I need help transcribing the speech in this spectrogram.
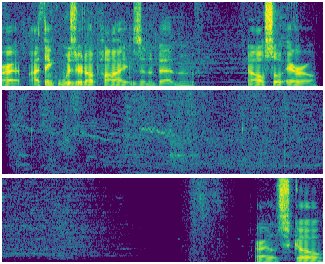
Alright, I think Wizard up high isn't a bad move. And also Arrow. Alright, let's go.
